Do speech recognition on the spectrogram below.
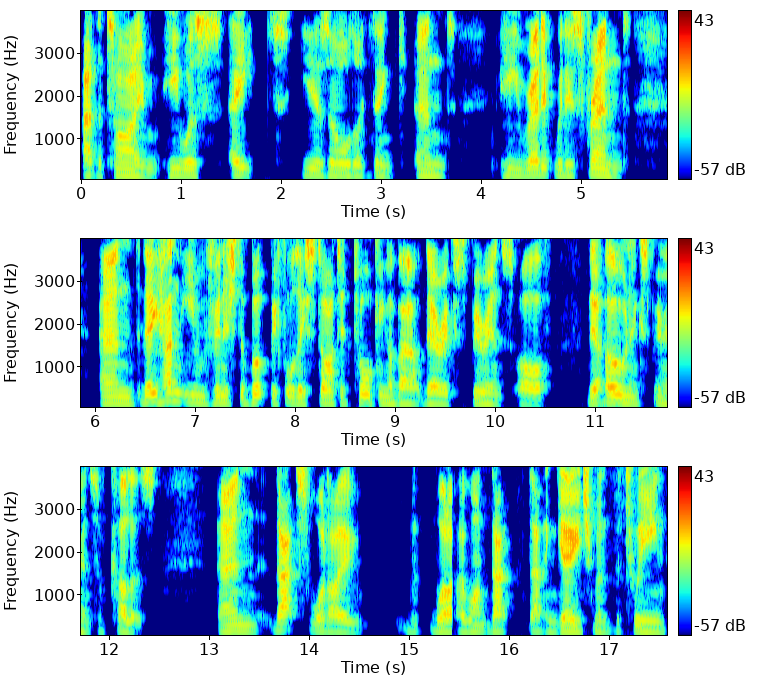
At the time, he was eight years old, I think, and he read it with his friend. And they hadn't even finished the book before they started talking about their experience of their own experience of colors. And that's what I what I want that that engagement between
